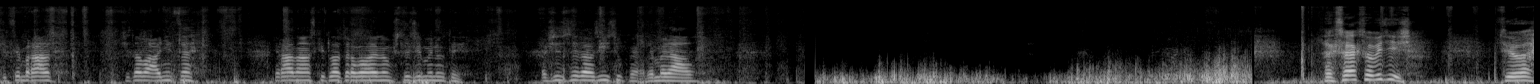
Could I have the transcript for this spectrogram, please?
Teď jsem rád, že ta vánice, která nás chytla, trvala jenom 4 minuty. Takže se daří super, jdeme dál. Tak co, jak to vidíš? Ty vole,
